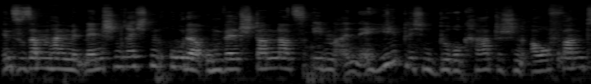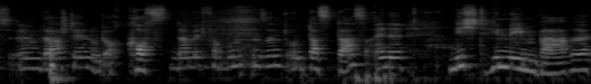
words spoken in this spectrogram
in Zusammenhang mit Menschenrechten oder Umweltstandards eben einen erheblichen bürokratischen Aufwand äh, darstellen und auch Kosten damit verbunden sind und dass das eine nicht hinnehmbare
